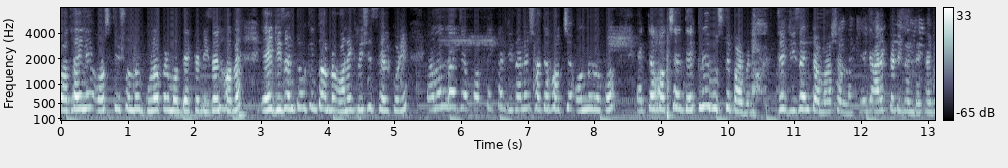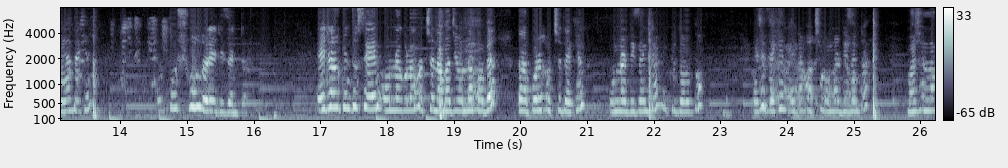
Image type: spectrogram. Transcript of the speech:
কথাই নেই, অস্থির সুন্দর গোলাপের মধ্যে একটা ডিজাইন হবে। এই ডিজাইনটাও কিন্তু আমরা অনেক বেশি সেল করি। এমন না যে প্রত্যেকটা ডিজাইনের সাথে হচ্ছে অন্যরকম, একটা হচ্ছে দেখলেই বুঝতে পারবেন যে ডিজাইনটা মাশাল্লাহ এই যে আরেকটা ডিজাইন দেখাই, ভাইয়া দেখেন। কত সুন্দর এই ডিজাইনটা। এইটারও কিন্তু সেম ওড়নাগুলো হচ্ছে নামাজি ওড়না হবে। তারপরে হচ্ছে দেখেন, ওড়নার ডিজাইনটা, একটু ধরো তো। এই যে দেখেন, এটা হচ্ছে ওড়নার ডিজাইনটা। মাশাল্লাহ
